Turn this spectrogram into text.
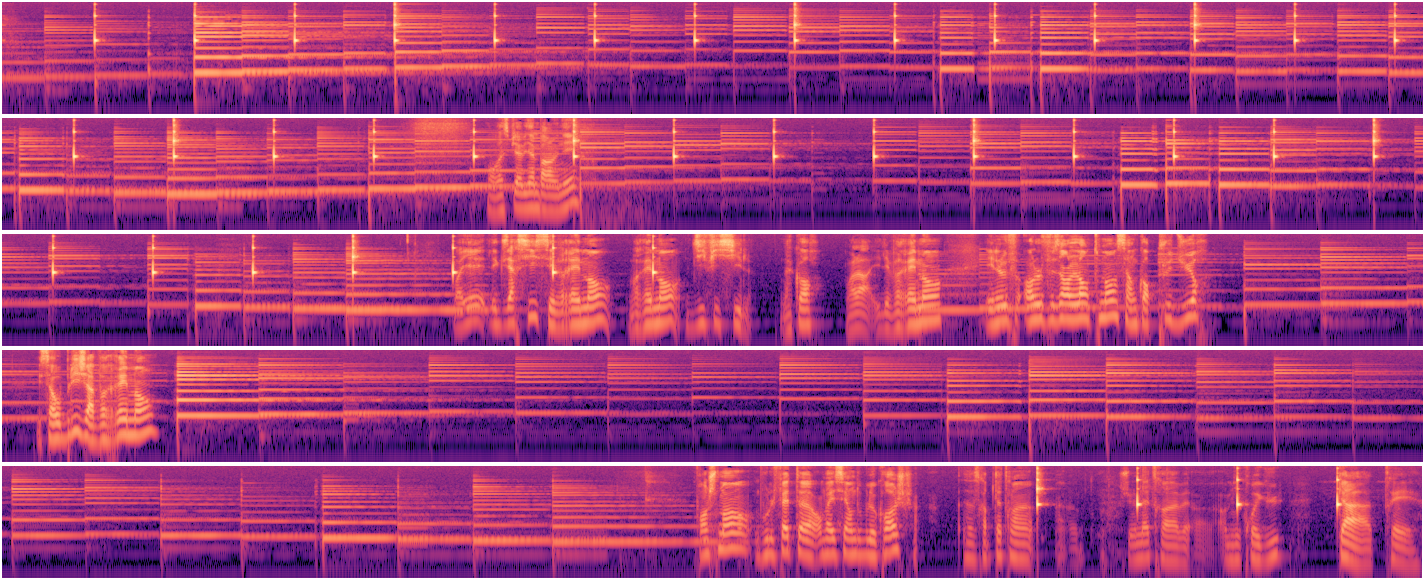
Bien par le nez. Voyez, l'exercice est vraiment, vraiment difficile. D'accord? Voilà, il est vraiment. Et en le faisant lentement, c'est encore plus dur. Et ça oblige à vraiment. Franchement, vous le faites. euh, on va essayer en double croche. Ça sera peut-être un. Je vais mettre euh, un micro aigu. 4 et.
